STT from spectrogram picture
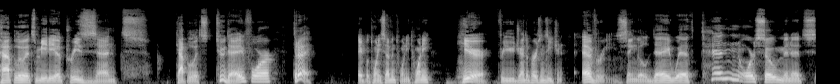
Kaplowitz Media present Kaplowitz Today for today, April 27, 2020. Here for you, gentle persons, each and every single day with 10 or so minutes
